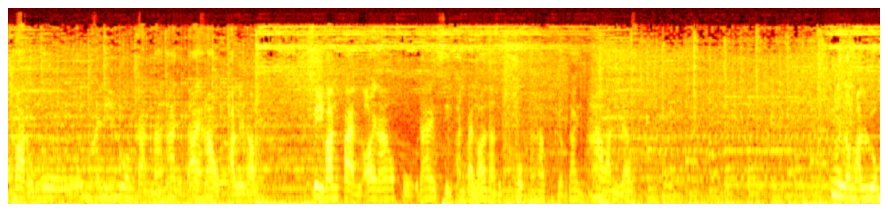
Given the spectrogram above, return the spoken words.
1,092 บาท โอ้โห ไม้นี้รวมกันนะ น่าจะได้5 6พันเลยนะครับ 4,800 นะ โอ้โห ได้ 4,836 นะครับ เกือบได้ 5,000 อีกแล้ว เงินรางวัลรวม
